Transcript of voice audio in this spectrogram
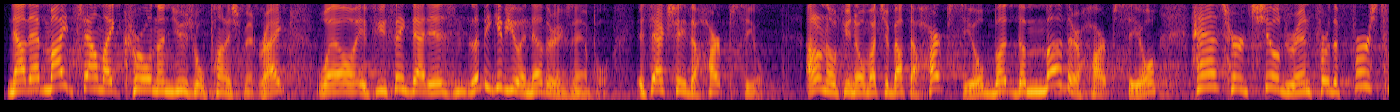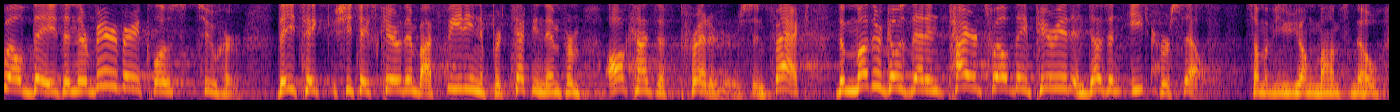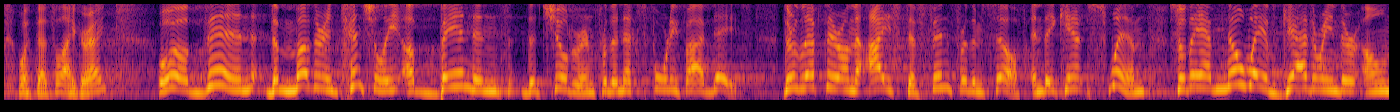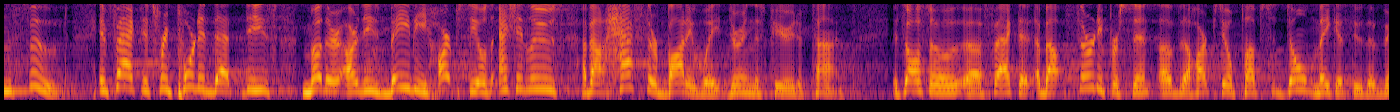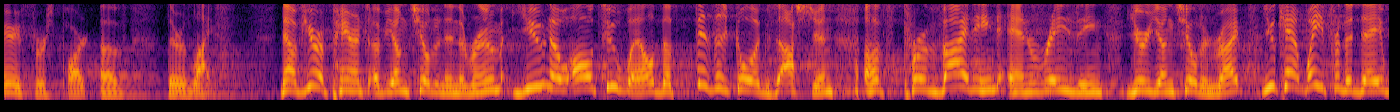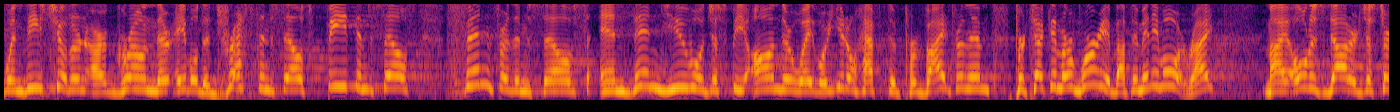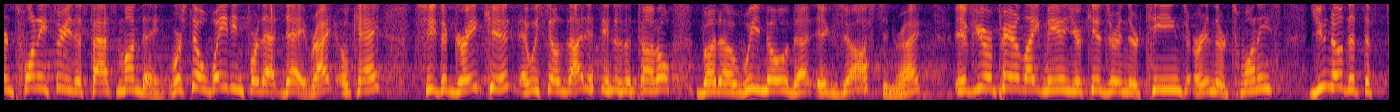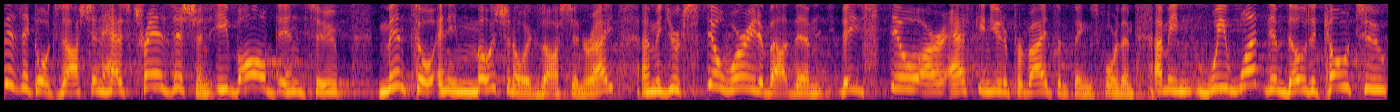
Now, that might sound like cruel and unusual punishment, right? Well, if you think that is, let me give you another example. It's actually the harp seal. I don't know if you know much about the harp seal, but the mother harp seal has her children for the first 12 days, and they're very, very close to her. They take, she takes care of them by feeding and protecting them from all kinds of predators. In fact, the mother goes that entire 12 day period and doesn't eat herself. Some of you young moms know what that's like, right? Well, then the mother intentionally abandons the children for the next 45 days. They're left there on the ice to fend for themselves, and they can't swim, so they have no way of gathering their own food. In fact, it's reported that these mother or these baby harp seals actually lose about half their body weight during this period of time. It's also a fact that about 30% of the harp seal pups don't make it through the very first part of their life. Now, if you're a parent of young children in the room, you know all too well the physical exhaustion of providing and raising your young children, right? You can't wait for the day when these children are grown, they're able to dress themselves, feed themselves, fend for themselves, and then you will just be on their way where you don't have to provide for them, protect them, or worry about them anymore, right? My oldest daughter just turned 23 this past Monday. We're still waiting for that day, right? Okay? She's a great kid, and we still light at the end of the tunnel, but uh, we know that exhaustion, right? If you're a parent like me and your kids are in their teens or in their 20s, you know that the physical exhaustion has transitioned, evolved into mental and emotional exhaustion, right? I mean, you're still worried about them. They still are asking you to provide some things for them. I mean, we want them, though, to go to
